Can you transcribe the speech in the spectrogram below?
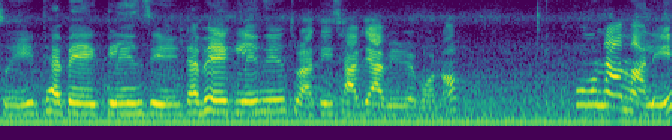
ဆိုရင် double cleansing double cleansing ဆိုတာတေချာပြပေးပဲပေါ့နော်ခုနမှာလေတ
